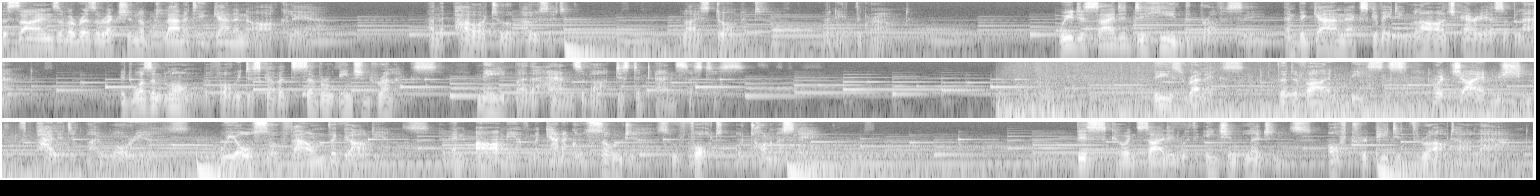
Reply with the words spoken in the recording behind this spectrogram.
The signs of a resurrection of Calamity Ganon are clear, and the power to oppose it lies dormant beneath the ground. We decided to heed the prophecy and began excavating large areas of land. It wasn't long before we discovered several ancient relics made by the hands of our distant ancestors. These relics, the divine beasts, were giant machines piloted by warriors. We also found the Guardians, an army of mechanical soldiers who fought autonomously. This coincided with ancient legends, oft repeated throughout our land.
